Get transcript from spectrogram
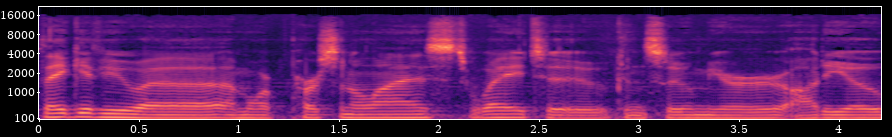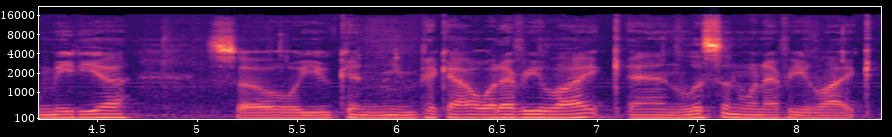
They give you a, a more personalized way to consume your audio media, so you can, you can pick out whatever you like and listen whenever you like.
